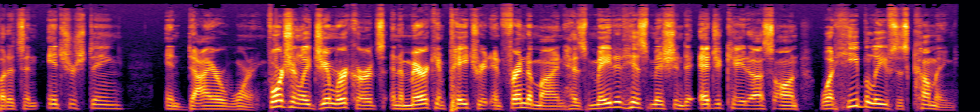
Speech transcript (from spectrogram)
but it's an interesting and dire warning. Fortunately, Jim Rickards, an American patriot and friend of mine, has made it his mission to educate us on what he believes is coming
